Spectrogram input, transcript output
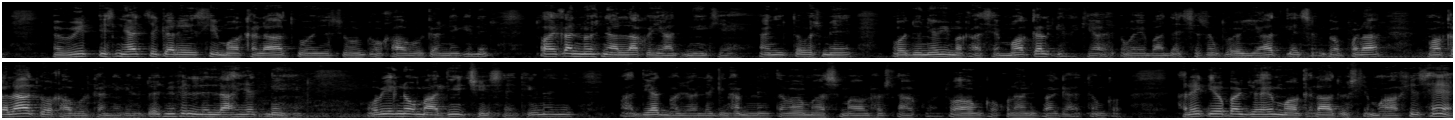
اس نیت سے کرے اس کی موکلات کو، اس کو ان کو قابو کرنے کے لیے۔ تو حقیقت میں اس نے اللہ کو یاد نہیں کیا ہے۔ ہاں جی تو اس میں وہ دنیاوی مقاصد موکل کے لیے کیا وہ عبادت سسم کو یاد کیا سم کو پڑھا موکلات کو قابول کرنے کے لیے۔ تو اس میں پھر لاہیت نہیں ہے۔ وہ بھی ایک نو مادی چیز ہے، ٹھیک ہے نا جی؟ مادیت موجود ہے، لیکن ہم نے تمام آسما الحسنہ کو، دعاؤں کو، قرآن پاک آیتوں کو، ہر ایک کے اوپر جو ہے موکلات اس کے محافظ ہیں۔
